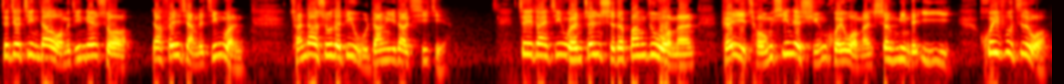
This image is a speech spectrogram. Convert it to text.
这就进到我们今天所要分享的经文《传道书》的第五章一到七节。这一段经文真实的帮助我们，可以重新的寻回我们生命的意义，恢复自我，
